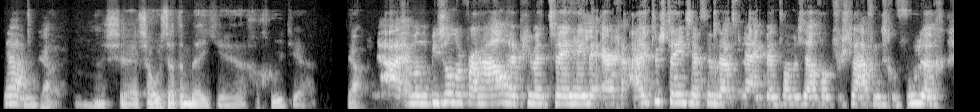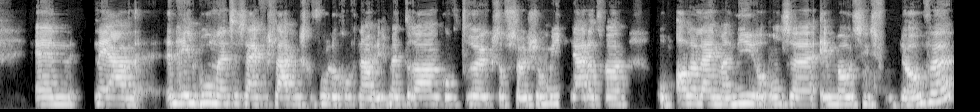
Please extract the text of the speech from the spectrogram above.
Ja. ja dus zo is dat een beetje gegroeid, ja. Ja. ja, en wat een bijzonder verhaal heb je met twee hele erge uitersten. Je zegt inderdaad, van, ik ben van mezelf ook verslavingsgevoelig. En nou ja, een heleboel mensen zijn verslavingsgevoelig, of nou is met drank of drugs of social media, dat we op allerlei manieren onze emoties verdoven.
